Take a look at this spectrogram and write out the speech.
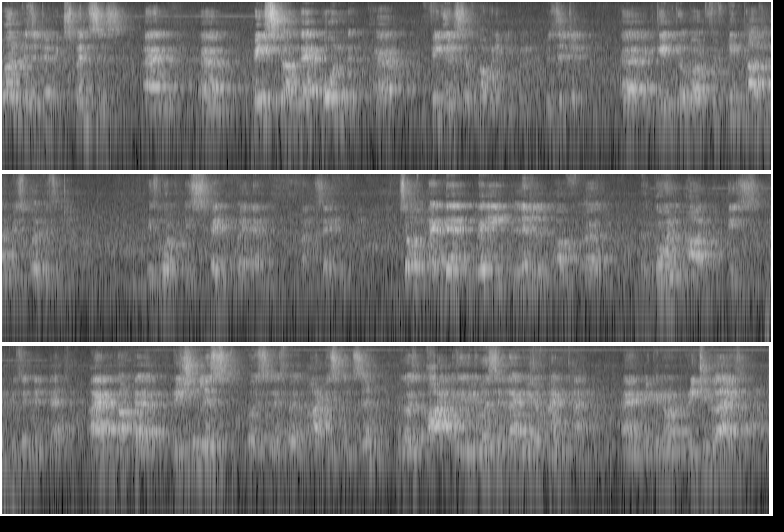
per visitor expenses and uh, based on their own uh, figures of how many people visited, it came to about 15,000 rupees per visitor is what is spent by them on Serendipity. So, and then very little of uh, Goan art is represented there. I am not a regionalist person as far as art is concerned because art is a universal language of mankind and we cannot regionalize art.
